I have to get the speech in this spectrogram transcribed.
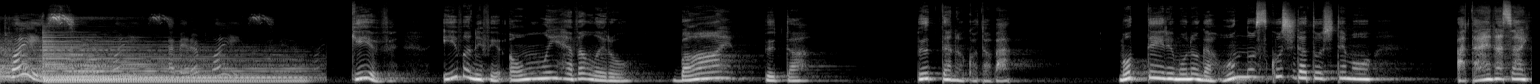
better place. A better place. Give, even if you only have a little. by Buddha. ブッダの言葉。持っているものがほんの少しだとしても、与えなさい。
